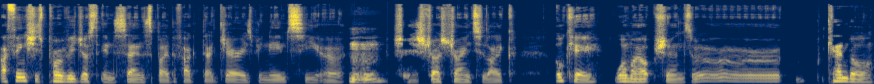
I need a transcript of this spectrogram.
I think she's probably just incensed by the fact that Gerri's been named CEO. hmm She's just trying to like, okay, what are my options? Uh, Kendall.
